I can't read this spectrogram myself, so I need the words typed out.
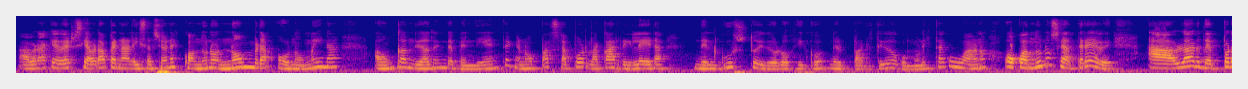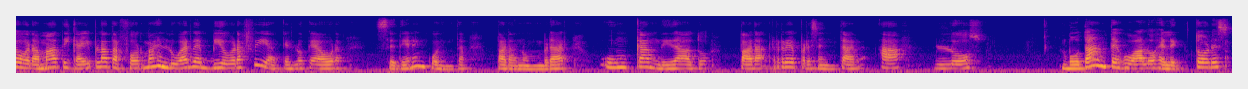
habrá que ver si habrá penalizaciones cuando uno nombra o nomina a un candidato independiente que no pasa por la carrilera del gusto ideológico del Partido Comunista Cubano o cuando uno se atreve a hablar de programática y plataformas en lugar de biografía, que es lo que ahora se tiene en cuenta para nombrar un candidato para representar a los votantes o a los electores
